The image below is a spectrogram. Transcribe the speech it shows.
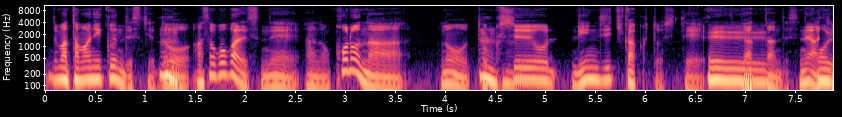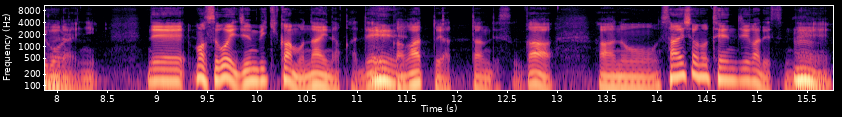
でまあ、たまに行くんですけど、あそこがですねあのコロナの特集を臨時企画としてやったんですね、秋ぐらいに。で、まあ、すごい準備期間もない中ええでガガッとやったんですが、あの最初の展示がですね、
